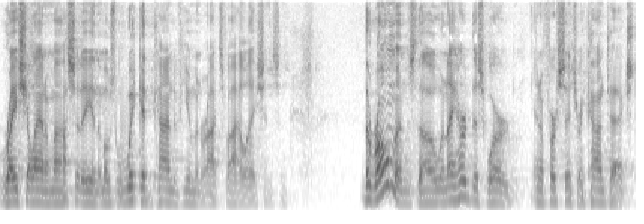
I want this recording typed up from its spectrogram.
racial animosity and the most wicked kind of human rights violations. And the Romans, though, when they heard this word in a first century context,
